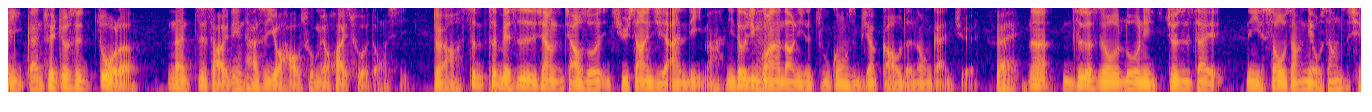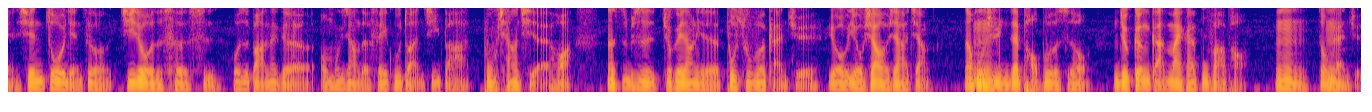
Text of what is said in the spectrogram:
你干脆就是做了，那至少一定它是有好处没有坏处的东西。对啊，是特别是像假如说举上一集的案例嘛，你都已经观察到你的足弓是比较高的那种感觉。对，那你这个时候，如果你就是在你受伤扭伤之前，先做一点这种肌肉的测试，或者把那个我们讲的腓骨短肌把它补强起来的话，那是不是就可以让你的不舒服的感觉有有效的下降？那或许你在跑步的时候，你就更敢迈开步伐跑。嗯，这种感觉，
